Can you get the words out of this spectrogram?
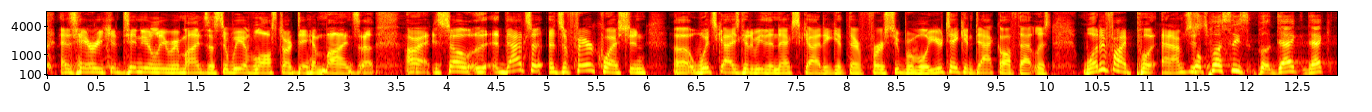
as Harry continually reminds us that we have lost our damn minds. Uh, all right, so that's a it's a fair question. Uh, which guy's going to be the next guy to get their first Super Bowl? You're taking Dak off that list. What if I put? And I'm just well. Plus, these but Dak Dak.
